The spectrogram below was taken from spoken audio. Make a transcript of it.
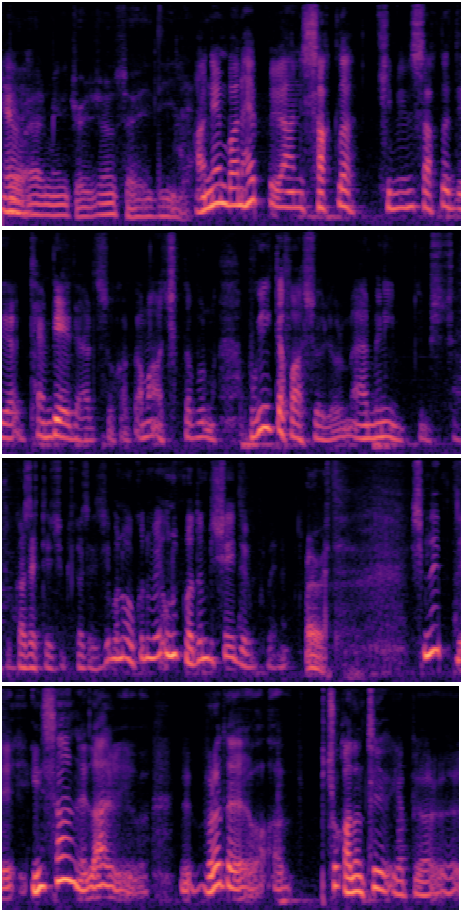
Evet. O Ermeni çocuğun söylediğiyle. Annem bana hep yani sakla, kimliğini sakla diye tembih ederdi sokakta ama açıkta vurma. Bugün ilk defa söylüyorum Ermeniyim demiş çocuk. Gazeteci bir gazeteci. Bunu okudum ve unutmadığım bir şeydir bu benim. Evet. Şimdi e, insanlar e, burada çok alıntı yapıyor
